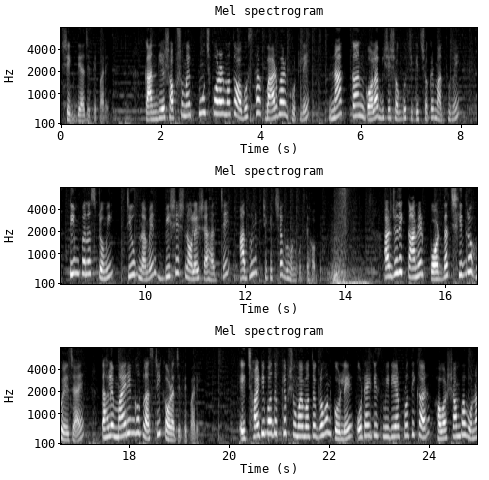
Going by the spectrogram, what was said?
সেক দেওয়া যেতে পারে। কান দিয়ে সবসময় পুঁজ পড়ার মতো অবস্থা বারবার ঘটলে নাক, কান, গলা বিশেষজ্ঞ চিকিৎসকের মাধ্যমে টিম্পেনোস্টোমি টিউব নামের বিশেষ নলের সাহায্যে আধুনিক চিকিৎসা গ্রহণ করতে হবে। আর যদি কানের পর্দা ছিদ্র হয়ে যায়, তাহলে মাইরিঙ্গোপ্লাস্টি করা যেতে পারে। এই ছয়টি পদক্ষেপ সময় মতো গ্রহণ করলে ওটাইটিস মিডিয়ার প্রতিকার হওয়ার সম্ভাবনা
